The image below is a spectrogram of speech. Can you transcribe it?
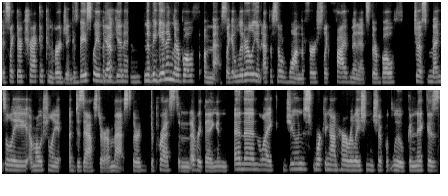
it's like their track is converging. Because basically, in the yep. beginning, in the beginning, they're both a mess. Like literally in episode one, the first like five minutes, they're both just mentally emotionally a disaster a mess they're depressed and everything and and then like june's working on her relationship with luke and nick is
